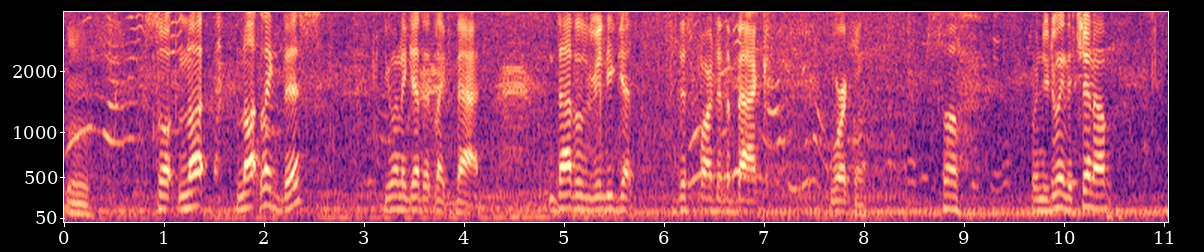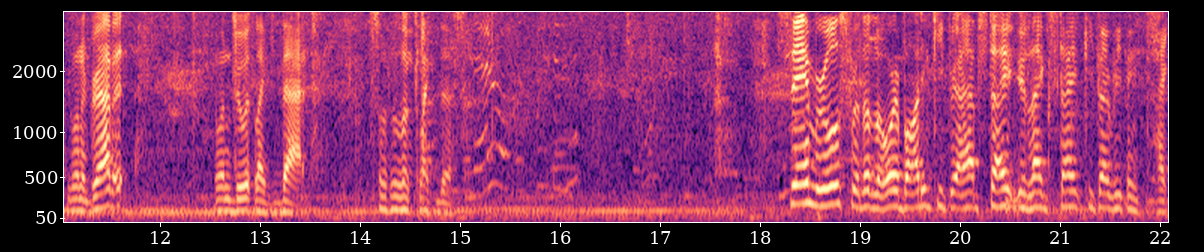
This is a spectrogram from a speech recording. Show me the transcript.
Mm. So not not like this. You want to get it like that. That'll really get this part of the back working. So when you're doing the chin up, you want to grab it. You want to do it like that. So it'll look like this. Same rules for the lower body. Keep your abs tight, your legs tight, keep everything tight.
